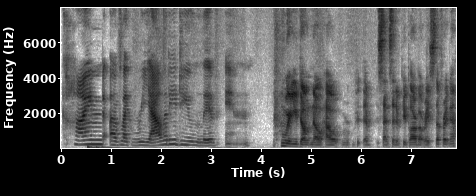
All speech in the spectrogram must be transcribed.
kind of like reality do you live in? Where you don't know how sensitive people are about race stuff right now.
